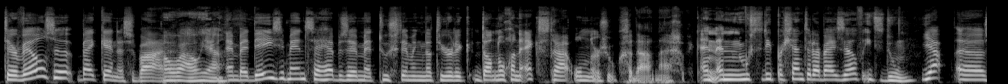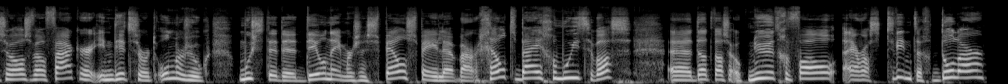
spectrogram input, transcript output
Terwijl ze bij kennis waren. Oh, wow, ja. En bij deze mensen hebben ze met toestemming natuurlijk dan nog een extra onderzoek gedaan, eigenlijk. En, en moesten die patiënten daarbij zelf iets doen? Ja, uh, zoals wel vaker in dit soort onderzoek moesten de deelnemers een spel spelen waar geld bij gemoeid was. Uh, dat was ook nu het geval. Er was 20 dollar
